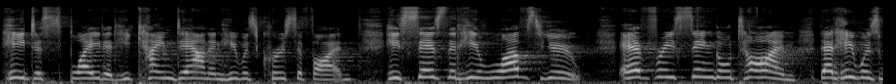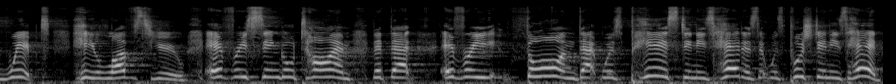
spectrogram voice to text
He displayed it. He came down and he was crucified. He says that he loves you. Every single time that he was whipped, he loves you. Every single time that that every thorn that was pierced in his head as it was pushed in his head,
